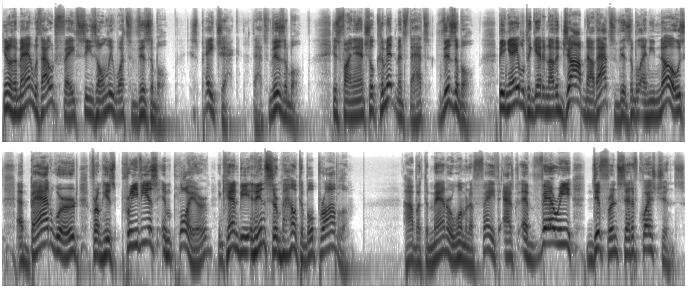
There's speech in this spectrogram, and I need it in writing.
You know, the man without faith sees only what's visible his paycheck, that's visible. His financial commitments, that's visible. Being able to get another job, now that's visible, and he knows a bad word from his previous employer can be an insurmountable problem. Ah, but the man or woman of faith asks a very different set of questions.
